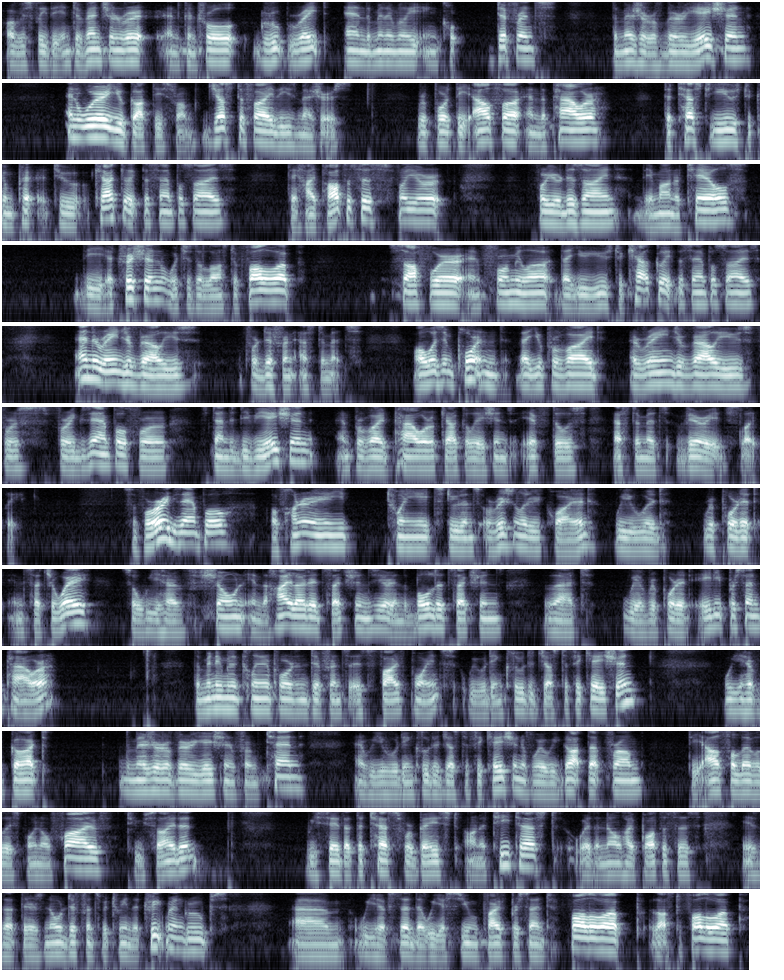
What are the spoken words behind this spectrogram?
obviously the intervention rate and control group rate and the minimally difference, the measure of variation, and where you got these from. Justify these measures. Report the alpha and the power, the test used to compare to calculate the sample size, the hypothesis for your for your design, the amount of tails, the attrition, which is a loss to follow-up, software and formula that you use to calculate the sample size, and a range of values for different estimates. Always important that you provide a range of values for, for example, for standard deviation and provide power calculations if those estimates varied slightly. So for our example of 128 students originally required, we would report it in such a way so we have shown in the highlighted sections here, in the bolded sections, that we have reported 80% power. The minimally clinically important difference is 5 points. We would include a justification. We have got the measure of variation from 10, and we would include a justification of where we got that from. The alpha level is 0.05, two-sided. We say that the tests were based on a t-test, where the null hypothesis is that there's no difference between the treatment groups. Um, we have said that we assume 5% follow-up, loss to follow-up,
